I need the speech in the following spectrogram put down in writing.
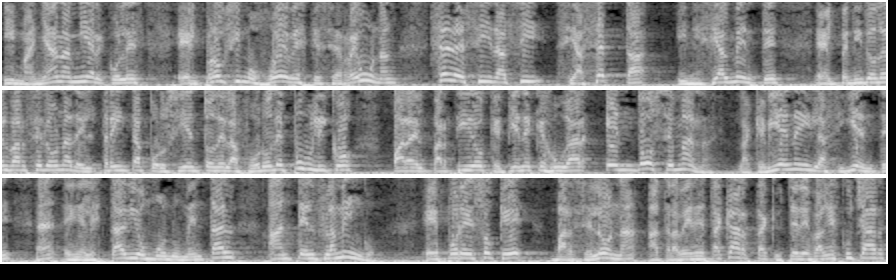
y mañana miércoles, el próximo jueves que se reúnan, se decida si se acepta inicialmente el pedido del Barcelona del 30% del aforo de público para el partido que tiene que jugar en dos semanas, la que viene y la siguiente, ¿eh? en el Estadio Monumental ante el Flamengo. Es por eso que Barcelona, a través de esta carta que ustedes van a escuchar,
